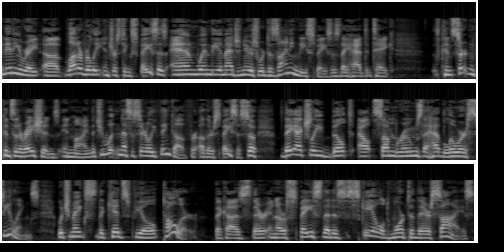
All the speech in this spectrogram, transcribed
At any rate, a uh, lot of really interesting spaces, and when the Imagineers were designing these spaces, they had to take con- certain considerations in mind that you wouldn't necessarily think of for other spaces. So they actually built out some rooms that had lower ceilings, which makes the kids feel taller because they're in a space that is scaled more to their size.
